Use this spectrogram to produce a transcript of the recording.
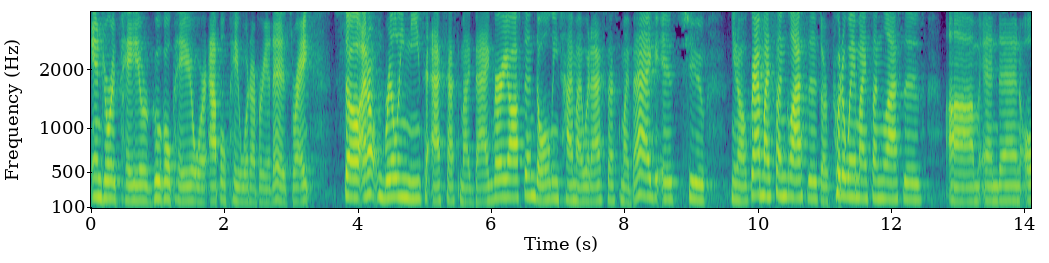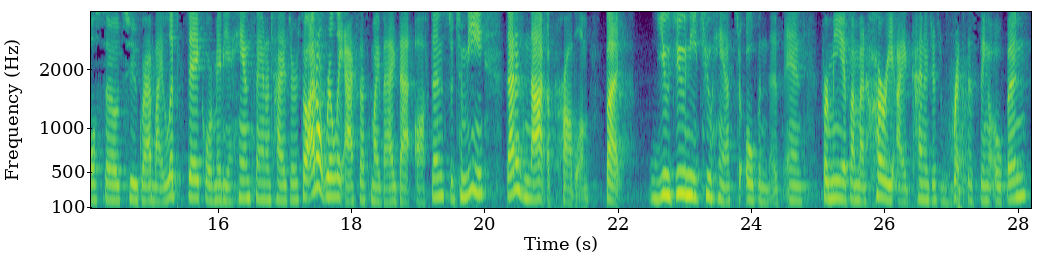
Android Pay or Google Pay or Apple Pay, whatever it is, right? So I don't really need to access my bag very often. The only time I would access my bag is to, you know, grab my sunglasses or put away my sunglasses, um, and then also to grab my lipstick or maybe a hand sanitizer. So I don't really access my bag that often. So to me, that is not a problem. But you do need two hands to open this. And for me, if I'm in a hurry, I kind of just rip this thing open,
